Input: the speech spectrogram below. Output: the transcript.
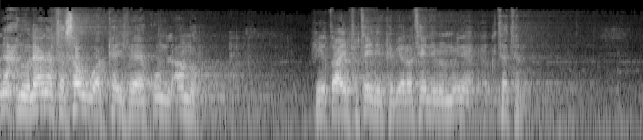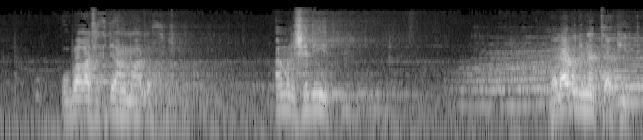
نحن لا نتصور كيف يكون الأمر في طائفتين كبيرتين من المؤمنين اقتتلوا وبغت إحداهما على الأخرى. أمر شديد. فلا بد من التأكيد.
